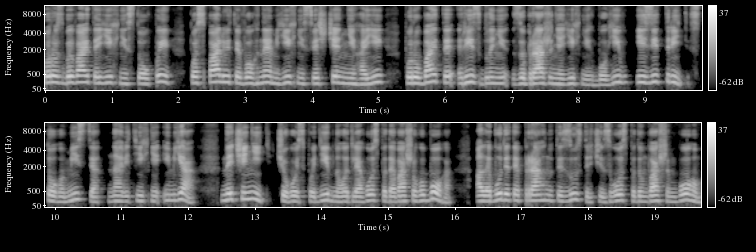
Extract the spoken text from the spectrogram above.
порозбивайте їхні стовпи, поспалюйте вогнем їхні священні гаї, порубайте різьблені зображення їхніх богів і зітріть з того місця навіть їхнє ім'я. Не чиніть чогось подібного для Господа вашого Бога, але будете прагнути зустрічі з Господом вашим Богом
